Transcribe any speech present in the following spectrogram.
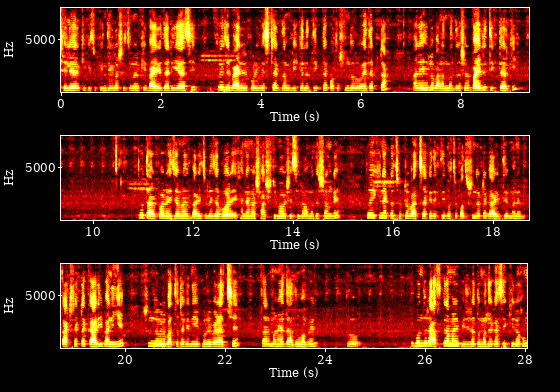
ছেলে আর কি কিছু কিনতে গেলো, সেজন্য আর কি বাইরে দাঁড়িয়ে আছি। তো এই যে বাইরের পরিবেশটা একদম বিকেলের দিকটা, কত সুন্দর ওয়েদারটা আর এই হলো বানান মাদ্রাসার বাইরের দিকটা আর কি। তো তারপর এই যে আমরা বাড়ি চলে যাব, আর এখানে আমার শাশুড়ি মাও এসেছিল আমাদের সঙ্গে। তো এখানে একটা ছোট্ট বাচ্চাকে দেখতেই পাচ্ছ, কত সুন্দর একটা গাড়িতে মানে কাঠের একটা গাড়ি বানিয়ে সুন্দর করে বাচ্চাটাকে নিয়ে ঘুরে বেড়াচ্ছে। তার মনে হয় দাদু হবে। তো তো বন্ধুরা, আজকের আমার ভিডিওটা তোমাদের কাছে কীরকম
